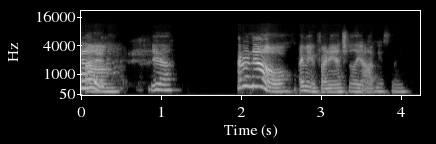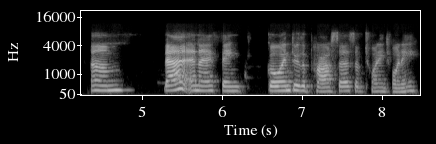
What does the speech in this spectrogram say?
Um, yeah. I don't know. I mean, financially, obviously. Um, that and I think going through the process of 2020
